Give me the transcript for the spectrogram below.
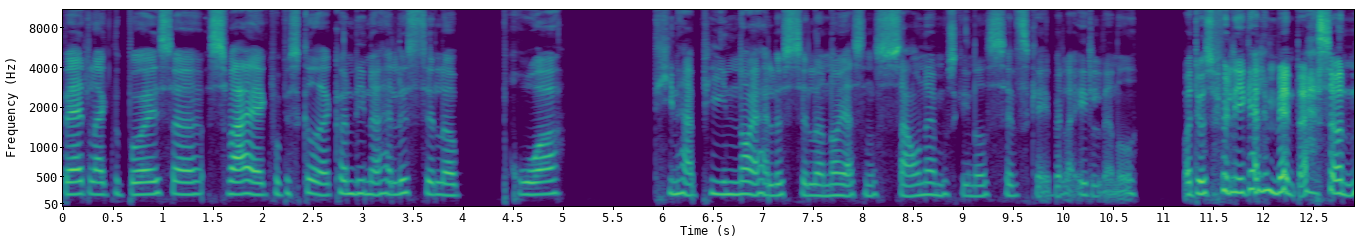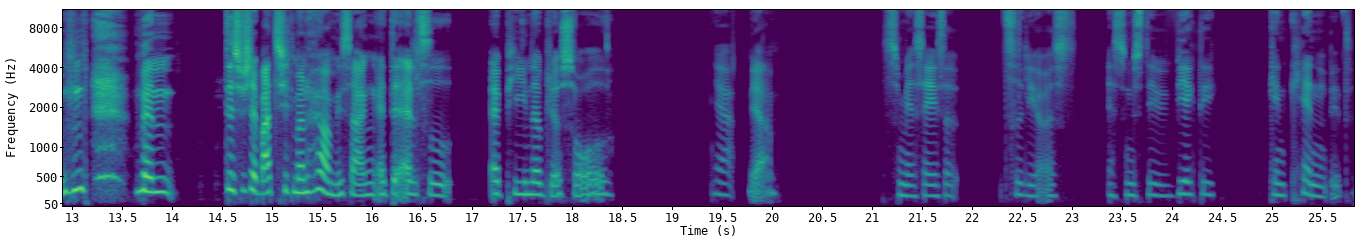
bad like the boys, så svarer jeg ikke på beskeder. Jeg kun lige, når jeg har lyst til at bruge hende her pige, når jeg har lyst til, og når jeg sådan savner måske noget selskab eller et eller andet. Og det er jo selvfølgelig ikke alle mænd, der er sådan. Men det synes jeg bare tit, man hører om i sangen, at det altid er pigen, der bliver såret. Ja. Ja. Som jeg sagde så tidligere også, jeg synes, det er virkelig genkendeligt,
